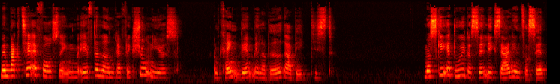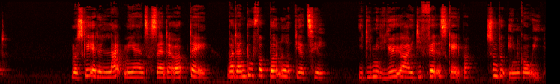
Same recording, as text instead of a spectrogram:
Men bakterieforskningen må efterlade en refleksion i os omkring hvem eller hvad der er vigtigst. Måske er du i dig selv ikke særlig interessant, Måske er det langt mere interessant at opdage, hvordan du er forbundet og bliver til i de miljøer og i de fællesskaber, som du indgår i.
